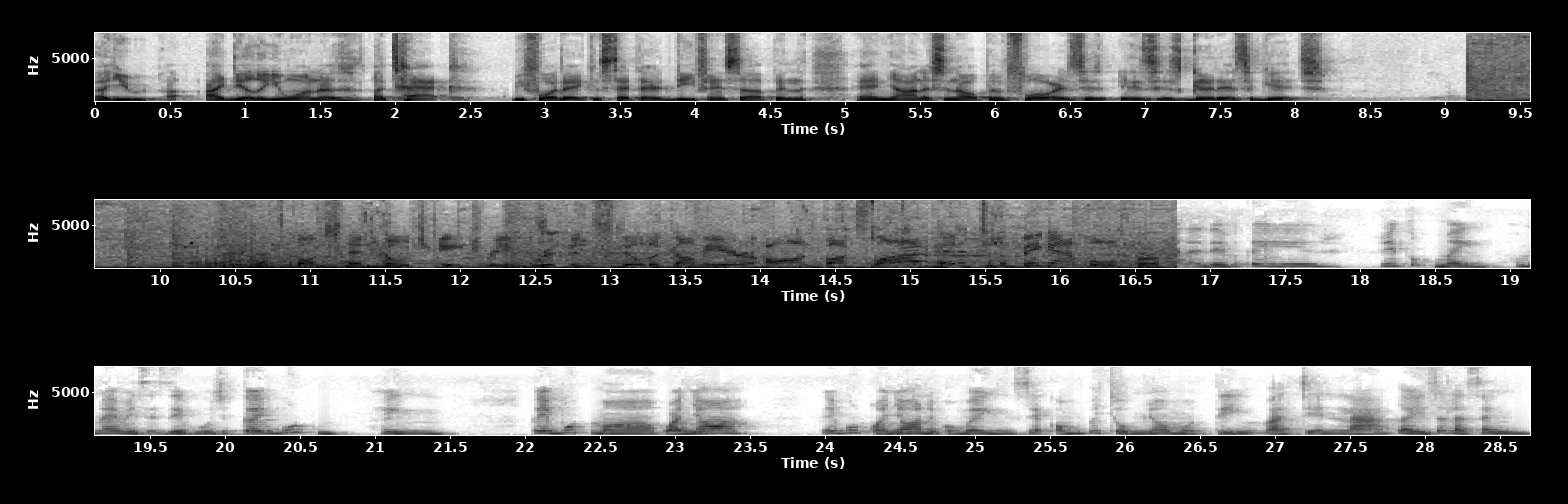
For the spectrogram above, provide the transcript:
Uh, you uh, ideally you want to attack before they can set their defense up, and and Giannis in open floor is is as good as it gets. That's Bucks head coach Adrian Griffin still to come here on Bucks Live, headed to the Big Apple for. Đến với cây YouTube của mình, hôm nay mình sẽ review cây bút hình cây bút mà quả nho. Cây bút quả nho này của mình sẽ có một cái chùm nho màu tím và trên lá cây rất là xanh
